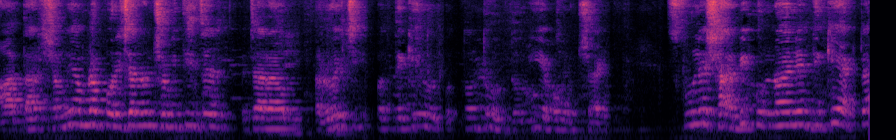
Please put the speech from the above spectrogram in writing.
আর তার সঙ্গে আমরা পরিচালন সমিতি যারা রয়েছি, প্রত্যেকেই অত্যন্ত উদ্যোগী এবং উৎসাহী। স্কুলের সার্বিক উন্নয়নের দিকে একটা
